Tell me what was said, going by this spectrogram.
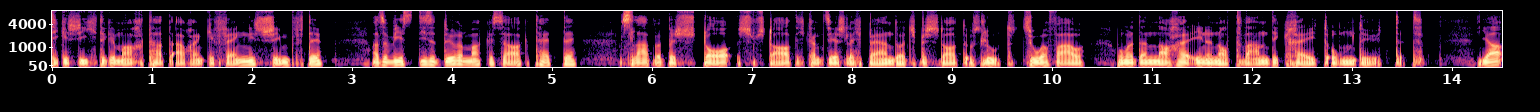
die Geschichte gemacht hat, auch ein Gefängnis schimpfte. Also wie es dieser Dürrenmatt gesagt hätte, das Leben besteht, ich kann sehr schlecht Berndeutsch, besteht aus lauter Zufall wo man dann nachher in eine Notwendigkeit umdeutet. Ja,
